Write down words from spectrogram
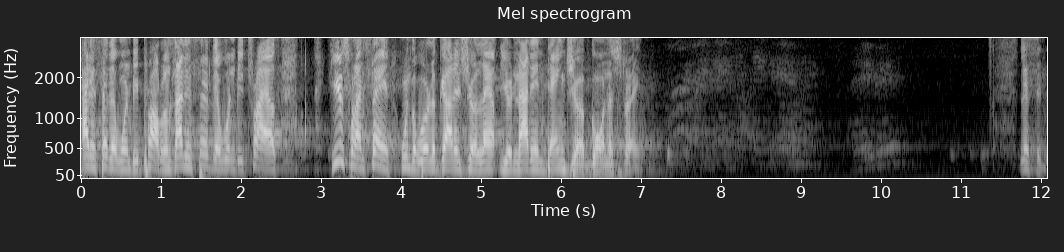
I didn't say there wouldn't be problems. I didn't say there wouldn't be trials. Here's what I'm saying when the Word of God is your lamp, you're not in danger of going astray. Listen,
